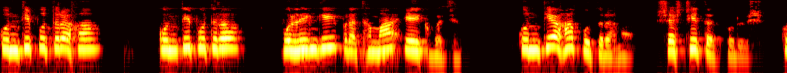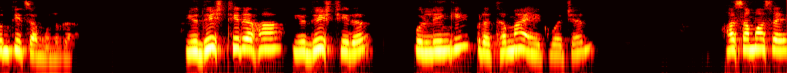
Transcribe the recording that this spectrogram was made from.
कुंतीपुत्र हा कुंतीपुत्र पुल्लिंगी प्रथमा एक वचन कुंत्या हा पुत्र हा षष्ठी तत्पुरुष कुंतीचा मुलगा। युधिष्ठिर हा युधिष्ठिर पुल्लिंगी प्रथमा एक वचन हा समास आहे.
